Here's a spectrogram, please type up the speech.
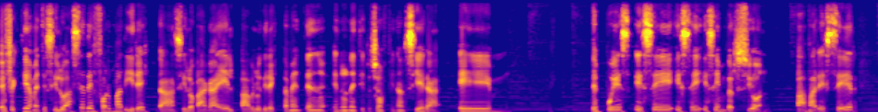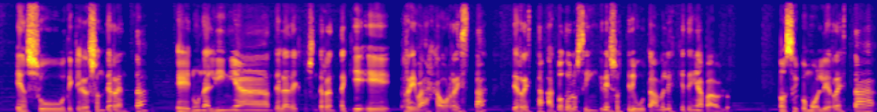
Efectivamente, si lo hace de forma directa, si lo paga él, Pablo, directamente en, una institución financiera, después ese, ese, esa inversión va a aparecer en su declaración de renta, en una línea de la declaración de renta que eh, rebaja o resta, le resta a todos los ingresos tributables que tenía Pablo. Entonces, como le resta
